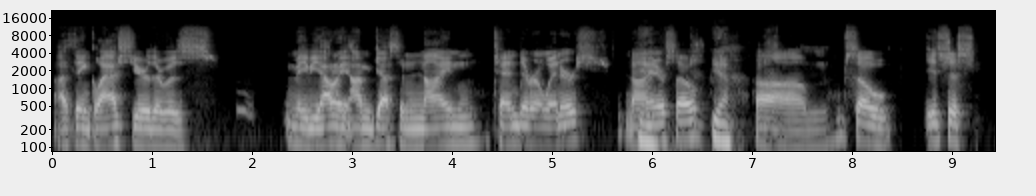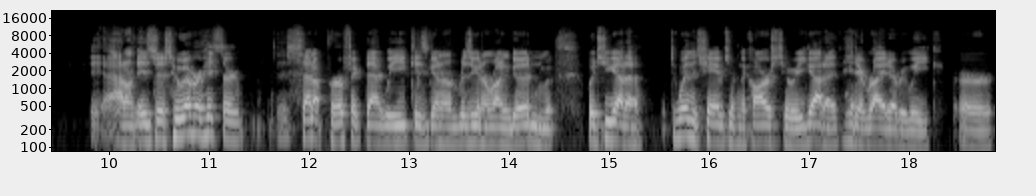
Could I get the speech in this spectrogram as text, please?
I think last year there was maybe I don't I'm guessing nine, ten different winners, nine yeah. or so. Yeah. Um. So it's just I don't. It's just whoever hits their setup perfect that week is gonna is gonna run good. And which you gotta to win the championship in the cars tour, you gotta hit it right every week, or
